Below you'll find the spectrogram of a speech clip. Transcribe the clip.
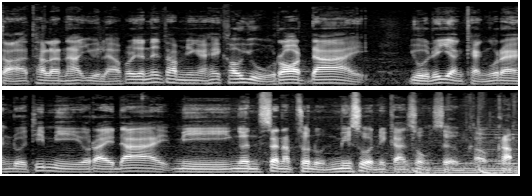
สาธารณะอยู่แล้ว เพราะฉะนั้นทำยังไงให้เขาอยู่รอดได้ อยู่ได้อย่างแข็งแรงโดยที่มีรายได้ มีเงินสนับสนุนมีส่วนในการส่งเสริมเขาครับ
